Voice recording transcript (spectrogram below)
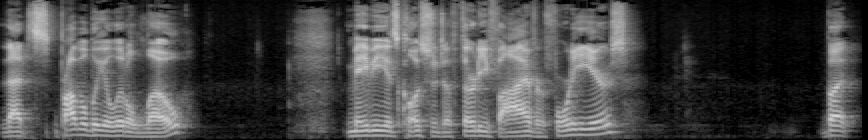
that's probably a little low. Maybe it's closer to 35 or 40 years. But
